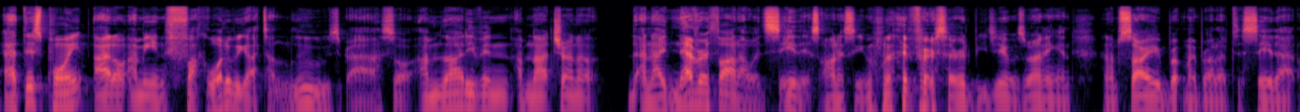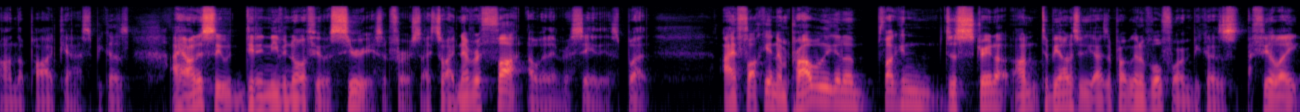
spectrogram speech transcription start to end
at this point, I don't. I mean, fuck. What do we got to lose, bruh? So I'm not even. I'm not trying to. And I never thought I would say this, honestly, when I first heard BJ was running. And, and I'm sorry, my brother, to say that on the podcast because I honestly didn't even know if it was serious at first. I, so I never thought I would ever say this. But I fucking am probably to fucking just straight up, on, to be honest with you guys, I'm probably to vote for him because I feel like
